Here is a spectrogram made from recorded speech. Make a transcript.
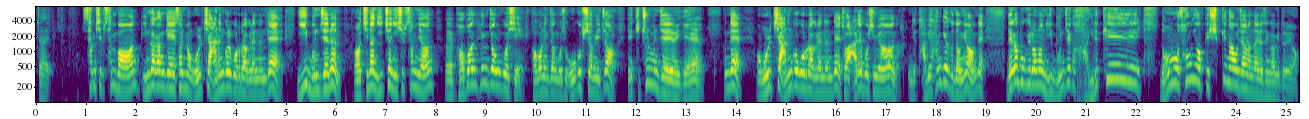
자, 33번 인과관계 설명 옳지 않은 걸 고르라 그랬는데 이 문제는 어, 지난 2023년 예, 법원 행정고시 법원 행정고시 5급 시험이죠. 예, 기출 문제예요 이게. 근데 어, 옳지 않은 거 고르라 그랬는데 저 아래 보시면 이제 답이 한 개거든요. 근데 내가 보기로는 이 문제가 아, 이렇게 너무 성의 없게 쉽게 나오지 않았나 이런 생각이 들어요.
